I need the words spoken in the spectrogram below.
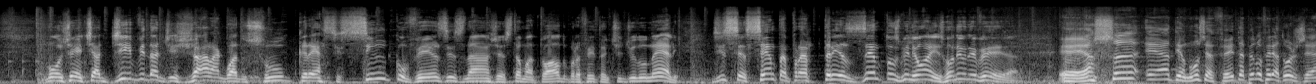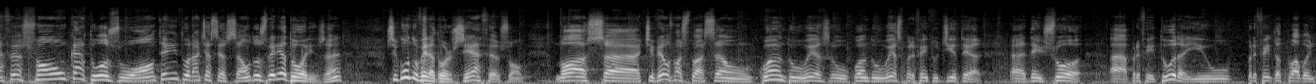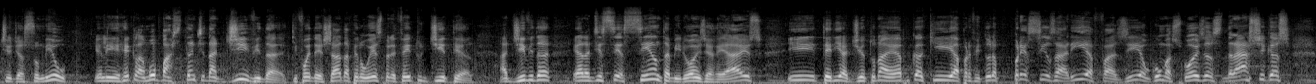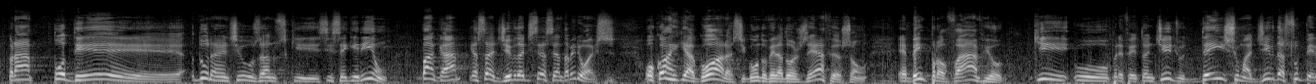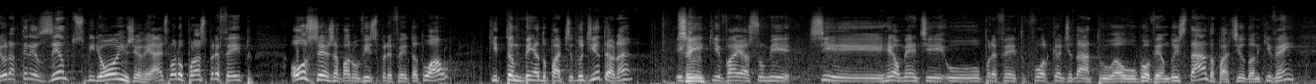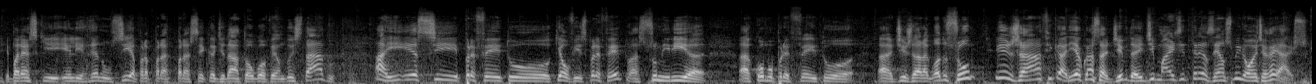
Bom, gente, a dívida de Jaraguá do Sul cresce cinco vezes na gestão atual do prefeito Antídio Lunelli, de 60 para 300 milhões. Rony Oliveira. Essa é a denúncia feita pelo vereador Jefferson Cardoso ontem, durante a sessão dos vereadores. Né? Segundo o vereador Jefferson, nós ah, tivemos uma situação quando o ex- quando o ex-prefeito Dieter ah, deixou a prefeitura e o prefeito atual Antide assumiu, ele reclamou bastante da dívida que foi deixada pelo ex-prefeito Dieter. A dívida era de 60 milhões de reais e teria dito na época que a prefeitura precisaria fazer algumas coisas drásticas para poder, durante os anos que se seguiriam, pagar essa dívida de 60 milhões. Ocorre que agora, segundo o vereador Jefferson, é bem provável que o prefeito Antídio deixe uma dívida superior a 300 milhões de reais para o próximo prefeito. Ou seja, para o vice-prefeito atual, que também é do partido Dieter, né? E que, que, vai assumir se realmente o, prefeito for candidato ao governo do Estado a partir do ano que vem, e parece que ele renuncia para ser candidato ao governo do Estado. Aí esse prefeito, que é o vice-prefeito, assumiria como prefeito ah, de Jaraguá do Sul e já ficaria com essa dívida aí de mais de 300 milhões de reais.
